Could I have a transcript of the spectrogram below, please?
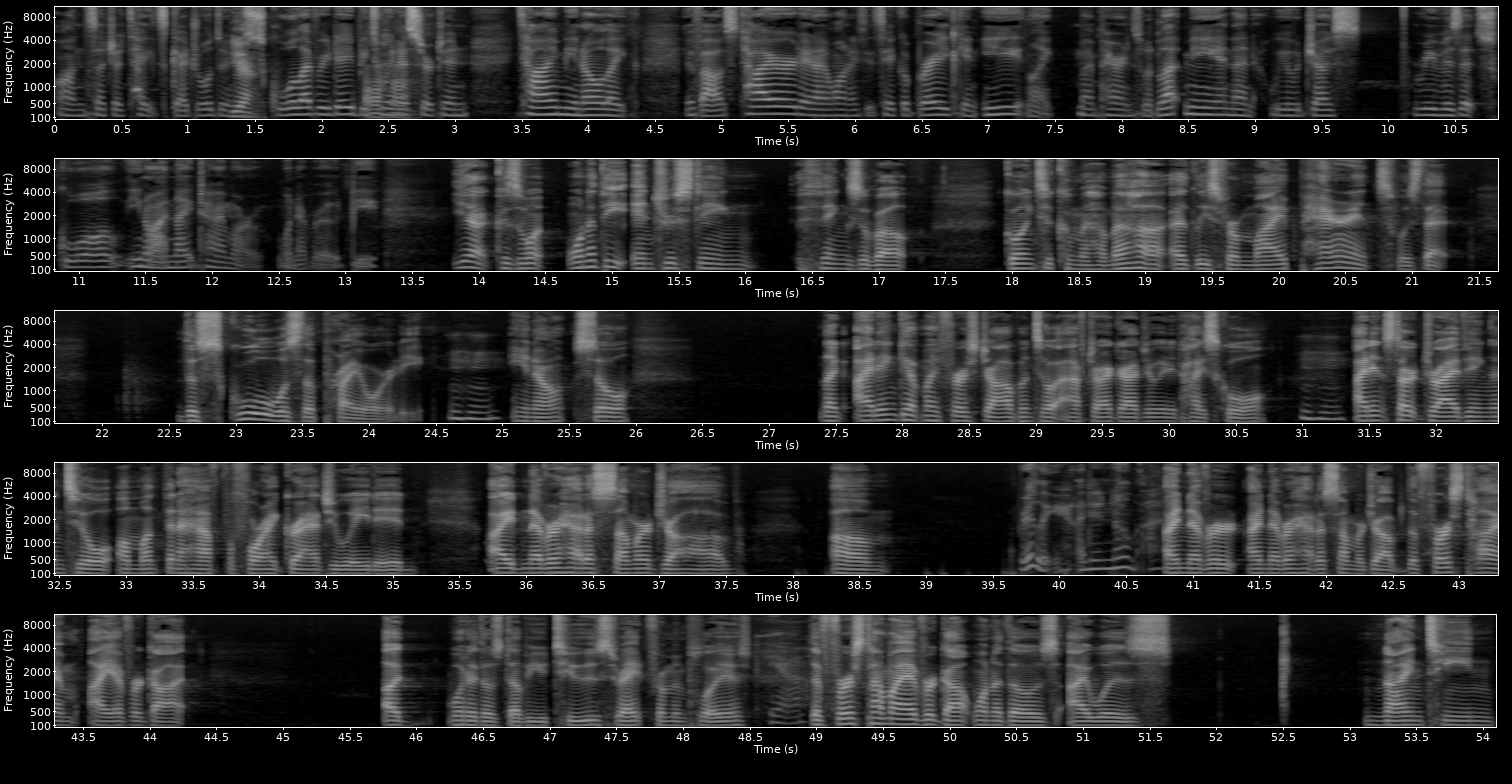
on such a tight schedule doing Yeah. school every day between Uh-huh. a certain time you know like if i was tired and i wanted to take a break and eat like my parents would let me and then we would just revisit school you know at nighttime or whenever it would be Yeah, because one one of the interesting things about going to Kamehameha, at least for my parents, was that the school was the priority. Mm-hmm. You know, so like I didn't get my first job until after I graduated high school. I didn't start driving until a month and a half before I graduated. I'd never had a summer job. Really i didn't know that I never I never had a summer job. The first time I ever got a what are those W twos, right, from employers? Yeah. The first time I ever got one of those, I was nineteen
